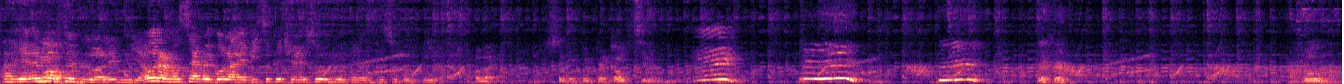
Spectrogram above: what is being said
Ah, è, è morto il blu, alleluia. Ora non serve volare visto che ce ne sono due che non posso colpire. Vabbè, sempre per precauzione. Mm. Boom.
